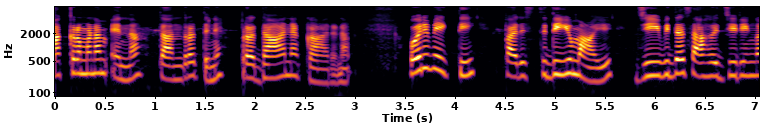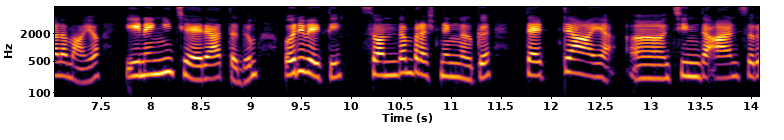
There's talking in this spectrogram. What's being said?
ആക്രമണം എന്ന തന്ത്രത്തിന് പ്രധാന കാരണം. ഒരു വ്യക്തി പരിസ്ഥിതിയുമായി ജീവിത സാഹചര്യങ്ങളുമായോ ഇണങ്ങിച്ചേരാത്തതും ഒരു വ്യക്തി സ്വന്തം പ്രശ്നങ്ങൾക്ക് തെറ്റായ ചിന്ത ആൻസർ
